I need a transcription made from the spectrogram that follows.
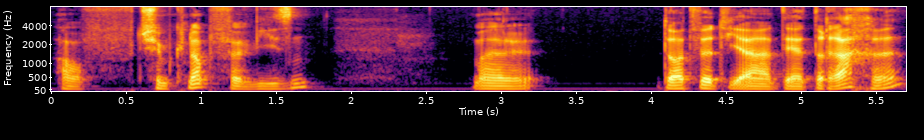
auf Jim Knopf verwiesen, weil dort wird ja der Drache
